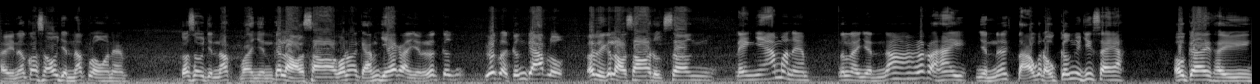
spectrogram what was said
thì nó có số trên nấc luôn anh em. Có số trên nấc và nhìn cái lò xo của nó, cảm giác là nhìn rất cứng, rất là cứng cáp luôn. Bởi vì cái lò xo được sơn đen nhám anh em, nên là nhìn nó rất là hay, nhìn nó tạo cái độ cứng cho chiếc xe. Ok, thì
